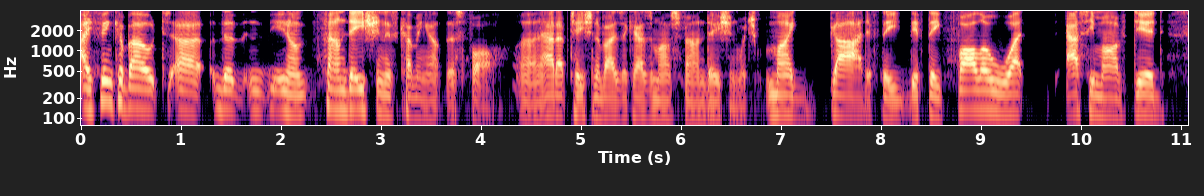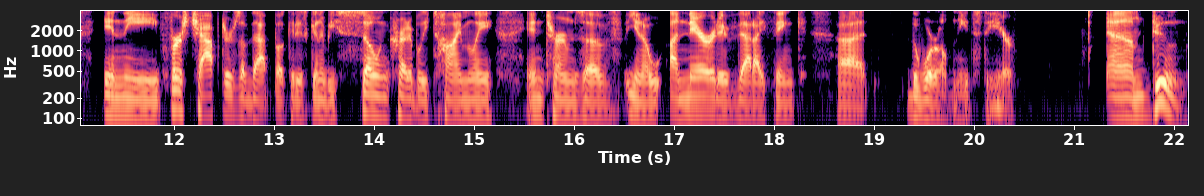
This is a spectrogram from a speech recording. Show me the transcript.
I think about, uh, the, you know, Foundation is coming out this fall, uh, an adaptation of Isaac Asimov's Foundation, which my God, if they, if they follow what Asimov did in the first chapters of that book. It is going to be so incredibly timely in terms of, you know, a narrative that I think, uh, the world needs to hear. Um, Dune,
